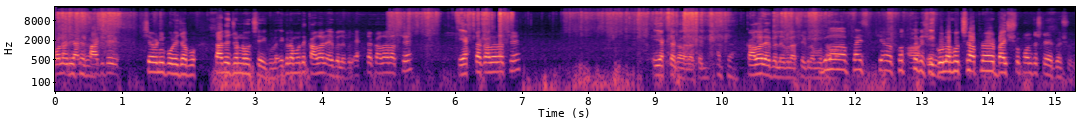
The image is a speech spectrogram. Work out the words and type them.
বলে যে আমি পার্টিতে শেরওয়ানি পরে যাব। তাদের জন্য হচ্ছে এগুলো। এগুলোর মধ্যে কালার অ্যাভেলেবেল একটা কালার আছে একটা কালার আছে এই একটা কালার আছে। আচ্ছা। কালার অ্যাভেলেবেল আছে এগুলোর মধ্যে এগুলো প্রাইস কত থেকে শুরু? এগুলো হচ্ছে আপনার বাইশশো পঞ্চাশ টাকা থেকে শুরু।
